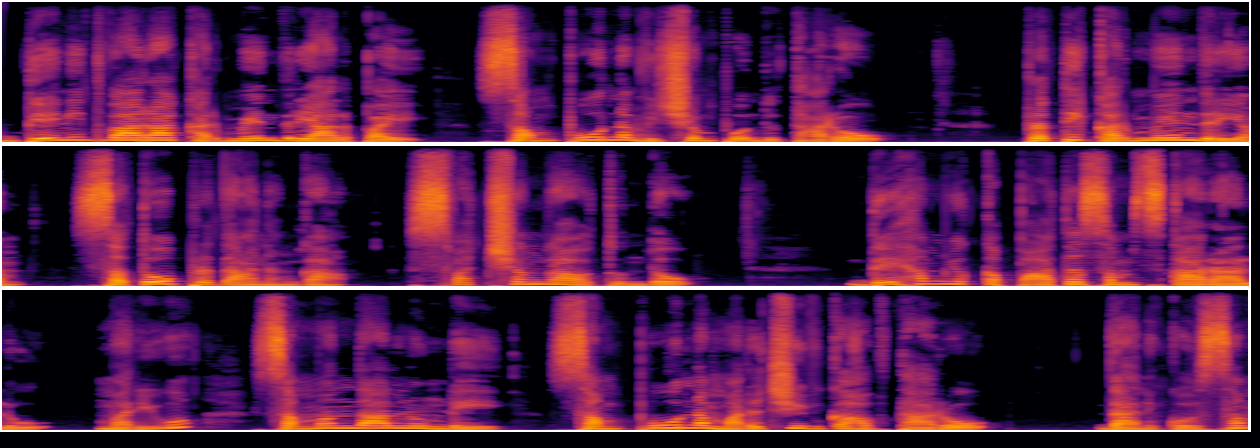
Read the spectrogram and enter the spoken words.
దేని ద్వారా కర్మేంద్రియాలపై సంపూర్ణ విషయం పొందుతారో ప్రతి కర్మేంద్రియం సతోప్రధానంగా స్వచ్ఛంగా అవుతుందో దేహం యొక్క పాత సంస్కారాలు మరియు సంబంధాల నుండి సంపూర్ణ మరచీవిగా అవుతారో దానికోసం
